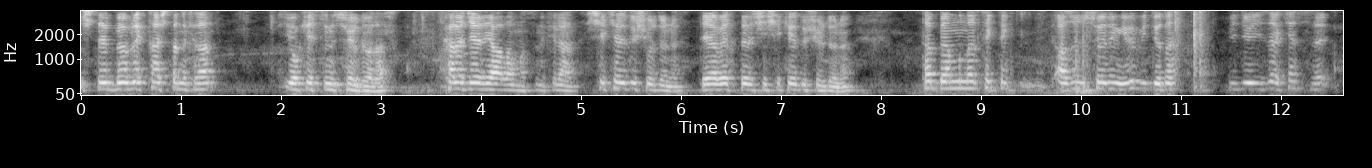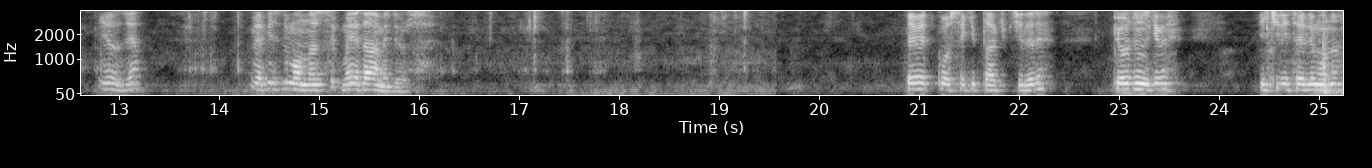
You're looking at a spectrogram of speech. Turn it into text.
İşte böbrek taşlarını falan yok ettiğini söylüyorlar. Karaciğer yağlanmasını falan, şekeri düşürdüğünü, diyabetler için şekeri düşürdüğünü. Tabii ben bunları tek tek az önce söylediğim gibi videoda videoyu izlerken size yazacağım. Ve biz limonları sıkmaya devam ediyoruz. Evet Ghost ekip takipçileri. Gördüğünüz gibi 2 litre limonu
